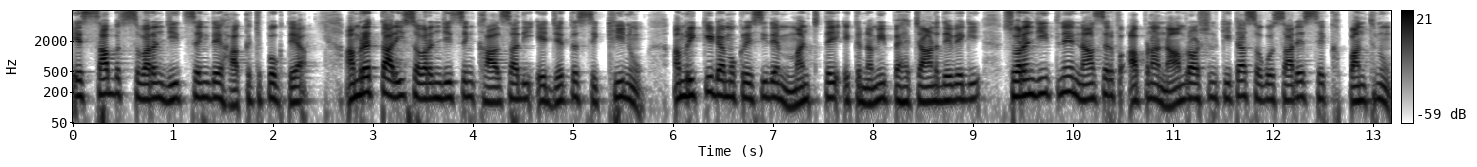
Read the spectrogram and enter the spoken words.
ਇਹ ਸਭ ਸਵਰਨਜੀਤ ਸਿੰਘ ਦੇ ਹੱਕ 'ਚ ਭੁਗਤਿਆ। ਅੰਮ੍ਰਿਤਧਾਰੀ ਸਵਰਨਜੀਤ ਸਿੰਘ ਖਾਲਸਾ ਦੀ ਇਹ ਜਿੱਤ ਸਿੱਖੀ ਨੂੰ ਅਮਰੀਕੀ ਡੈਮੋਕ੍ਰੇਸੀ ਦੇ ਮੰਚ ਤੇ ਇੱਕ ਨਵੀਂ ਪਹਿਚਾਣ ਦੇਵੇਗੀ। ਸਵਰਨਜੀਤ ਨੇ ਨਾ ਸਿਰਫ ਆਪਣਾ ਨਾਮ ਰੌਸ਼ਨ ਕੀਤਾ, ਸਗੋਂ ਸਾਰੇ ਸਿੱਖ ਪੰਥ ਨੂੰ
